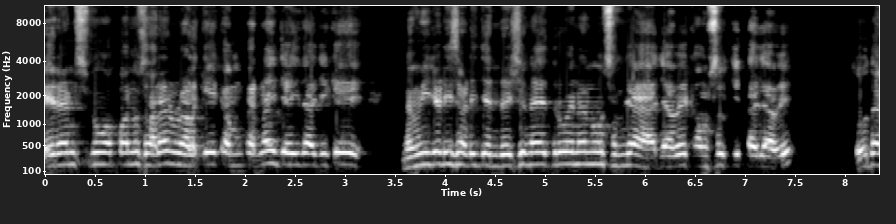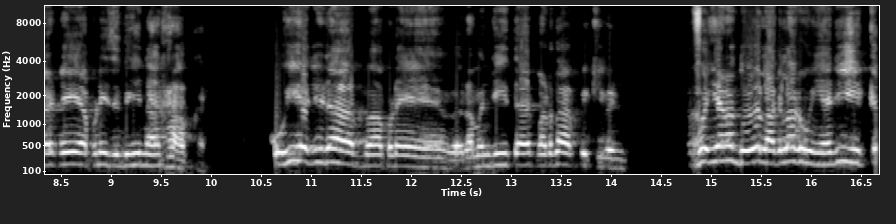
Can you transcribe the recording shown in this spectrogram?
ਪੇਰੈਂਟਸ ਨੂੰ ਆਪਾਂ ਨੂੰ ਸਾਰਿਆਂ ਨੂੰ ਰਲ ਕੇ ਕੰਮ ਕਰਨਾ ਹੀ ਚਾਹੀਦਾ ਜੀ ਕਿ ਨਵੀਂ ਜਿਹੜੀ ਸਾਡੀ ਜਨਰੇਸ਼ਨ ਹੈ ਇਧਰੋਂ ਇਹਨਾਂ ਨੂੰ ਸਮਝਾਇਆ ਜਾਵੇ ਕਾਉਂਸਲ ਕੀਤਾ ਜਾਵੇ ਸੋ ਦੈਟ ਇਹ ਆਪਣੀ ਜ਼ਿੰਦਗੀ ਨਾ ਖਰਾਬ ਕਰ। ਉਹੀ ਹੈ ਜਿਹੜਾ ਆਪਣੇ ਰਮਨਜੀਤ ਹੈ ਪੜਦਾ ਭਿੱਖੀਵਿੰਡ। ਐਫਆਈਆਰਾਂ ਦੋ ਅਲੱਗ-ਅਲੱਗ ਹੋਈਆਂ ਜੀ, ਇੱਕ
